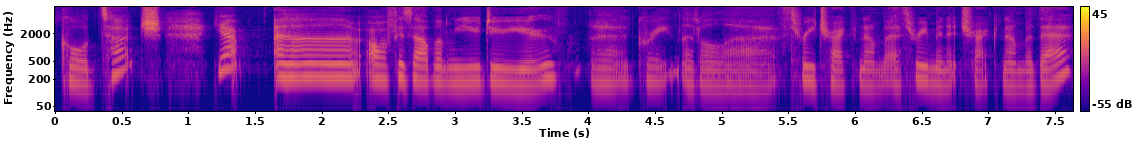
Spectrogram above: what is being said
called Touch. Yep uh, off his album You Do You. A great little uh, three track number, three minute track number there.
